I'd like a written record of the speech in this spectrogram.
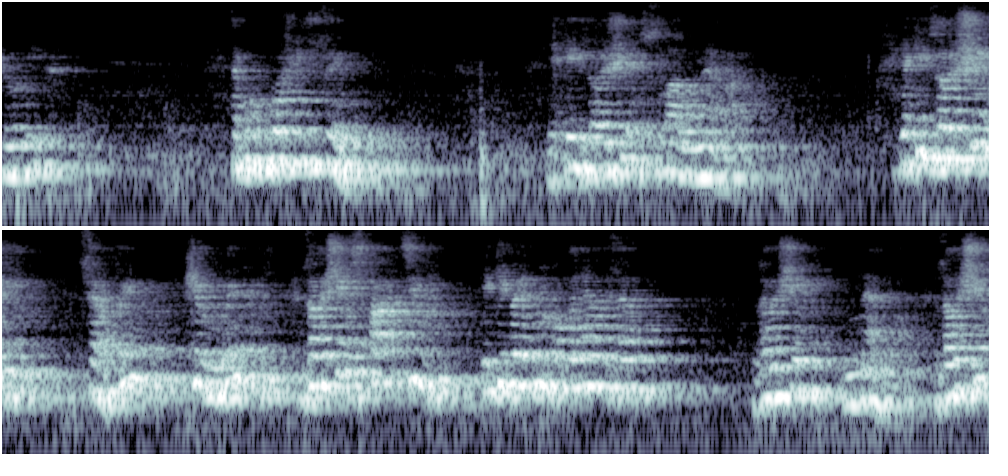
чоловік. Це був Божий син, який залишив славу неба, який залишив серафимів, хіровимів, залишив старців, які перед ним поклонялися, залишив небо, залишив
